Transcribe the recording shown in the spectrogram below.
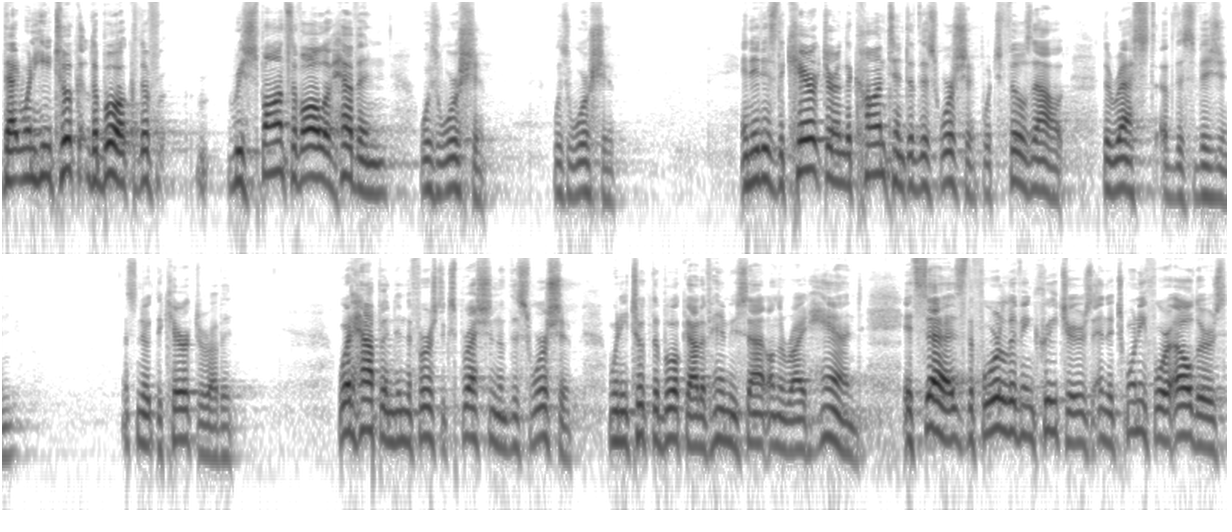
that when he took the book, the response of all of heaven was worship, was worship. And it is the character and the content of this worship which fills out the rest of this vision. Let's note the character of it. What happened in the first expression of this worship when he took the book out of him who sat on the right hand? It says, The four living creatures and the 24 elders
